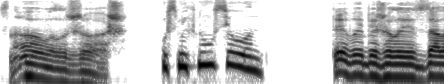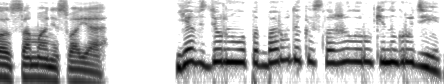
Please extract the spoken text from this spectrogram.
«Снова лжешь», — усмехнулся он. «Ты выбежала из зала сама не своя». Я вздернула подбородок и сложила руки на груди.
